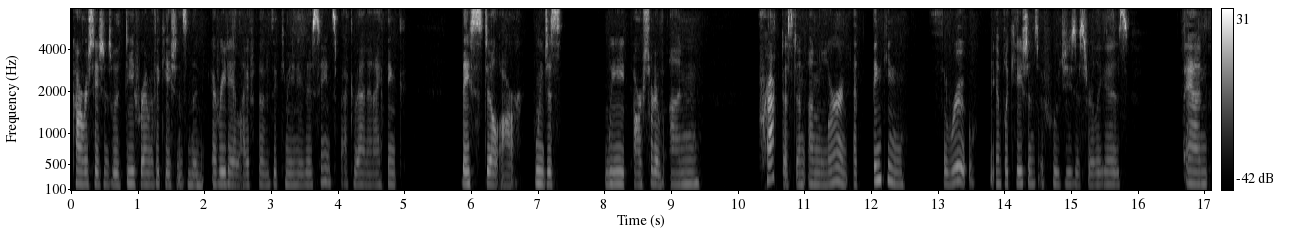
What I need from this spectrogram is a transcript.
conversations with deep ramifications in the everyday life of the community of the saints back then, and I think they still are. We just we are sort of unpracticed and unlearned at thinking through the implications of who Jesus really is. And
